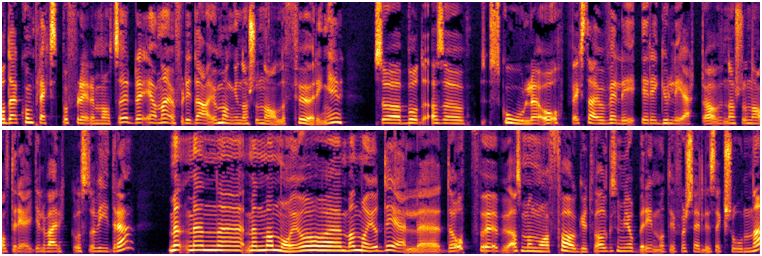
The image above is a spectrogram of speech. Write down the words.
Og det er komplekst på flere måter. Det ene er jo fordi det er jo mange nasjonale føringer. Så både altså, skole og oppvekst er jo veldig regulert av nasjonalt regelverk osv. Men, men, eh, men man, må jo, man, må jo, dele det opp. Altså man må ha fagutvalg som jobber inn mot de forskjellige seksjonene.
